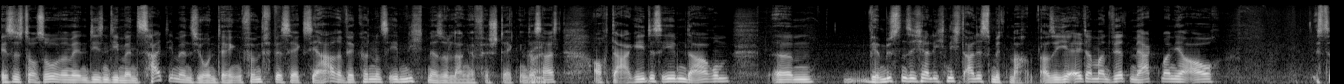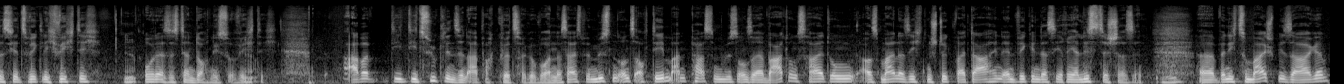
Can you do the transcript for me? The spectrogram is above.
ist es doch so, wenn wir in diesen Zeitdimensionen denken, fünf bis sechs Jahre, wir können uns eben nicht mehr so lange verstecken. Das heißt, auch da geht es eben darum, ähm, wir müssen sicherlich nicht alles mitmachen. Also je älter man wird, merkt man ja auch, ist das jetzt wirklich wichtig ja. oder ist es dann doch nicht so wichtig? Ja. Aber die, die Zyklen sind einfach kürzer geworden. Das heißt, wir müssen uns auch dem anpassen. Wir müssen unsere Erwartungshaltung aus meiner Sicht ein Stück weit dahin entwickeln, dass sie realistischer sind. Mhm. Äh, wenn ich zum Beispiel sage,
